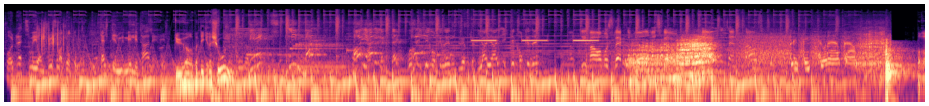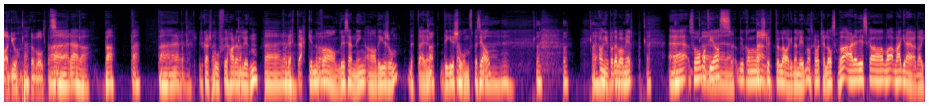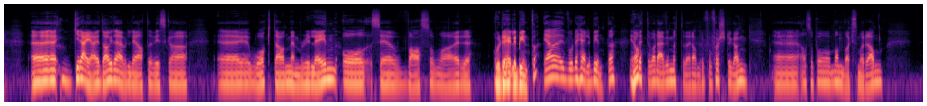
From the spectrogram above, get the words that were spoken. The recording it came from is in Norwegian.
Forberedt så mye jomfru som har slått opp telt i en militærleir. Du hører på digresjonen. Team are almost back. The wall must go. Thousands and thousands. på radio Revolt. Lurer kanskje på hvorfor vi har denne lyden. For dette er ikke en vanlig sending av digresjonen. Dette er en digresjonsspesial. Jeg angrer på at jeg ba om hjelp. Eh, så Mathias, du kan da slutte å lage den lyden og skal fortelle oss hva er det vi skal, hva, hva er greia i dag? Eh, greia i dag det er vel det at vi skal eh, walk down memory lane og se hva som var Hvor det hele begynte? Ja, hvor det hele begynte. Ja. Dette var der vi møtte hverandre for første gang. Eh, altså på mandagsmorgenen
